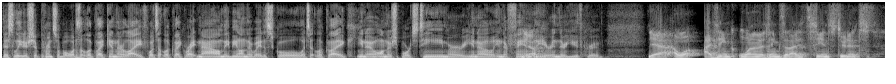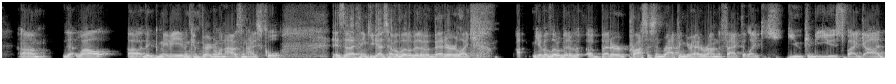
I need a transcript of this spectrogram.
this leadership principle. What does it look like in their life? What's it look like right now? Maybe on their way to school. What's it look like, you know, on their sports team or, you know, in their family yeah. or in their youth group? Yeah. Well, I think one of the things that I see in students um, that while uh, that maybe even compared to when I was in high school, is that I think you guys have a little bit of a better like you have a little bit of a better process in wrapping your head around the fact that like you can be used by God.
